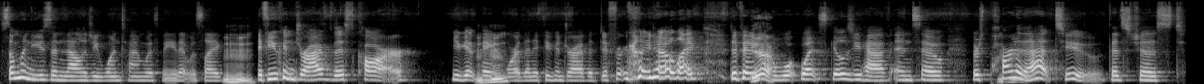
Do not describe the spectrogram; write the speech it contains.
Someone used an analogy one time with me that was like, Mm-hmm. if you can drive this car, you get paid more than if you can drive a different, you know, like depending Yeah. on wh- what skills you have. And so there's part of that too. That's just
